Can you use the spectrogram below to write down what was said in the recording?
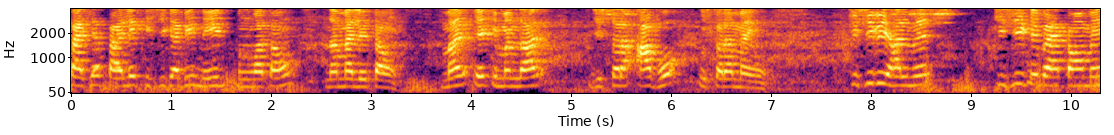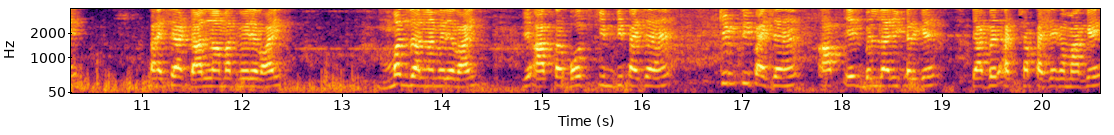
पैसे पहले किसी का भी नहीं मंगवाता हूँ ना मैं लेता हूँ। मैं एक ईमानदार जिस तरह आप हो उस तरह मैं हूँ। किसी भी हाल में किसी के बहकाव में पैसा डालना मत मेरे भाई। मत डालना मेरे भाई, ये आपका बहुत कीमती पैसे हैं। कीमती पैसे हैं। आप एक बिलदारी करके या फिर अच्छा पैसे कमा के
